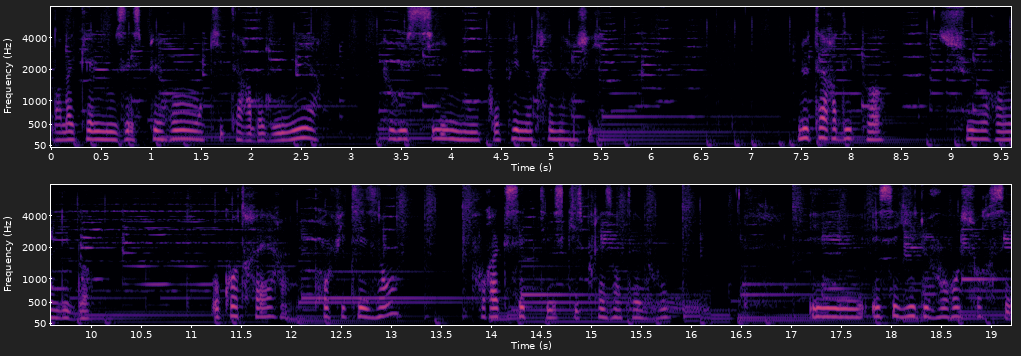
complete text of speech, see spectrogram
dans laquelle nous espérons qui tarde à venir peut aussi nous pomper notre énergie. Ne tardez pas sur les bas. Au contraire, profitez-en pour accepter ce qui se présente à vous et essayez de vous ressourcer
